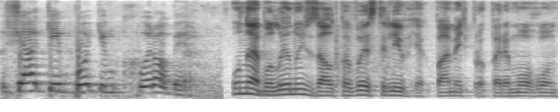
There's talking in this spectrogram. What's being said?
всякі потім хвороби. У небо линуть залпи вистрілів як пам'ять про перемогу.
